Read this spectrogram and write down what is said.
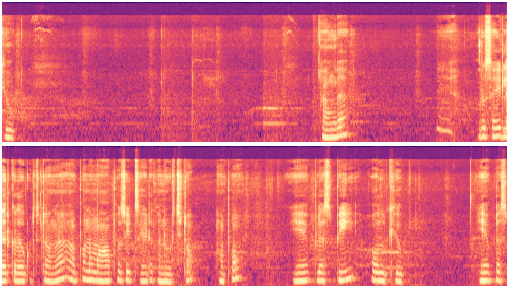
cube அவங்க ஒரு சைடில் இருக்கிறத கொடுத்துட்டாங்க. அப்போ நம்ம ஆப்போசிட் சைடை கண்டுபிடிச்சிட்டோம். அப்போ a plus b whole cube a plus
